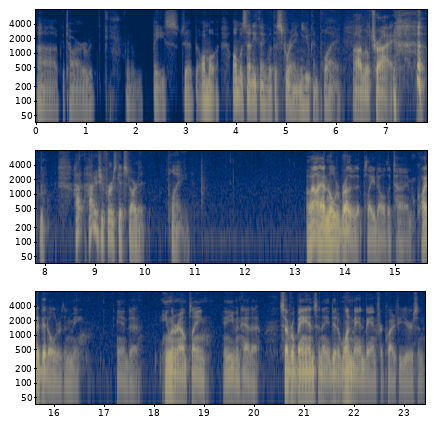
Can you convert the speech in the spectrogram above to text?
uh, guitar, you know, bass, almost almost anything with a string you can play. I will try. how how did you first get started playing? Well, I had an older brother that played all the time, quite a bit older than me, and uh, he went around playing and he even had a several bands, and he did a one man band for quite a few years, and.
